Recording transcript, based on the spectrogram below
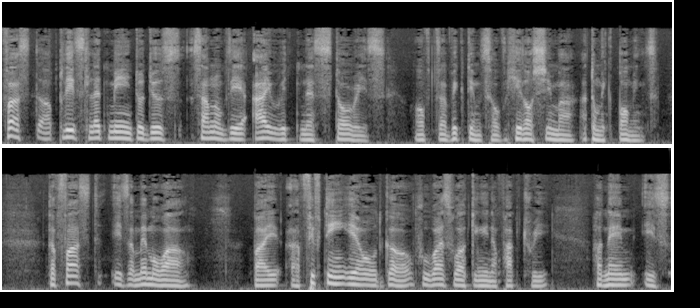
First, uh, please let me introduce some of the eyewitness stories of the victims of Hiroshima atomic bombings. The first is a memoir by a 15 year old girl who was working in a factory. Her name is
